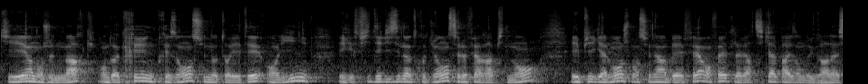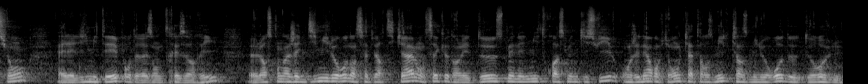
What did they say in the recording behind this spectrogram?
qui est un enjeu de marque. On doit créer une présence, une notoriété en ligne et fidéliser notre audience et le faire rapidement. Et puis également, je mentionnais un BFR, en fait, la verticale par exemple de gradation, elle est limitée pour des raisons de trésorerie. Euh, lorsqu'on injecte 10 000 euros dans cette verticale, on sait que dans les deux semaines et demie, trois semaines qui suivent, on génère environ 14 000, 15 000 euros de, revenus.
